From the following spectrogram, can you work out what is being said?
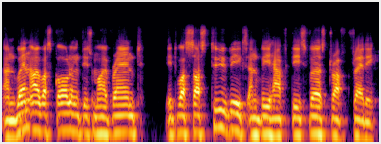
And when I was calling this my friend, it was just two weeks and we have this first draft ready.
